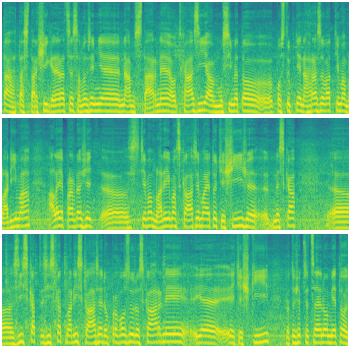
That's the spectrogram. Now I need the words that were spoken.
ta, ta starší generace samozřejmě nám stárne, odchází a musíme to postupně nahrazovat těma mladýma, ale je pravda, že e, s těma mladýma sklářema je to těžší, že dneska Eh, získat, získat mladý skláře do provozu, do sklárny je, je těžký, protože přece jenom je to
